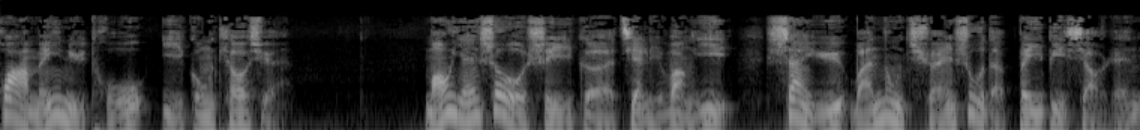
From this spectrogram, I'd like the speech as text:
画美女图以供挑选。毛延寿是一个见利忘义、善于玩弄权术的卑鄙小人。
